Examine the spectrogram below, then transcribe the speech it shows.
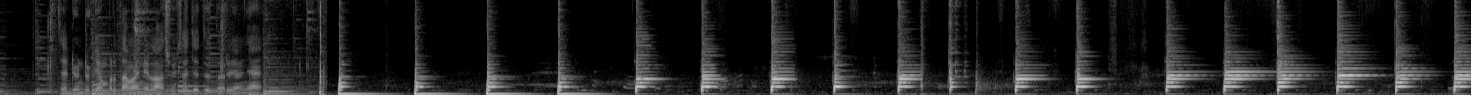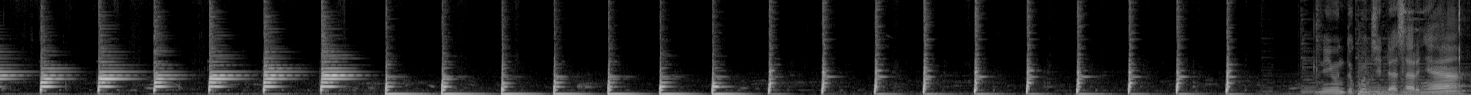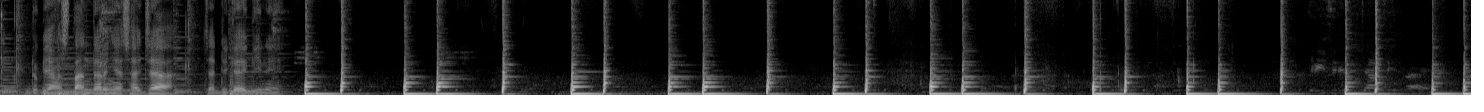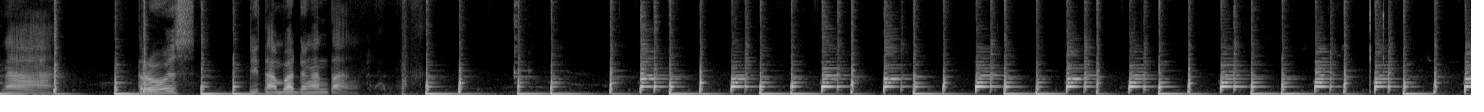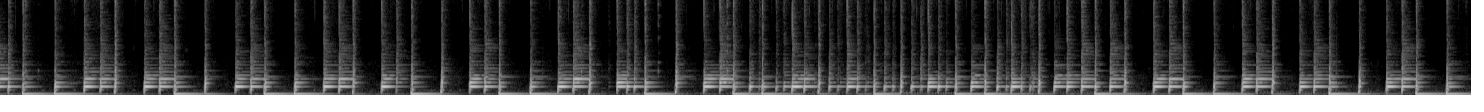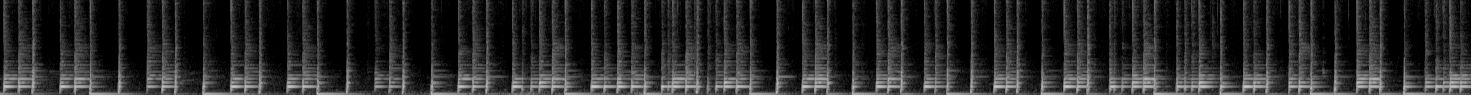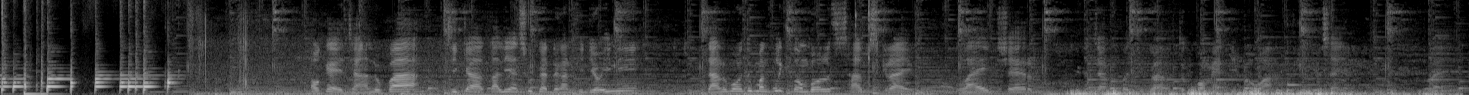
Jadi untuk yang pertama ini langsung saja tutorialnya ini untuk kunci dasarnya untuk yang standarnya saja. Jadi kayak gini. Nah terus ditambah dengan tang Oke, jangan lupa jika kalian suka dengan video ini, jangan lupa untuk mengklik tombol subscribe, like, share, dan jangan lupa juga untuk komen di bawah video saya. Bye.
